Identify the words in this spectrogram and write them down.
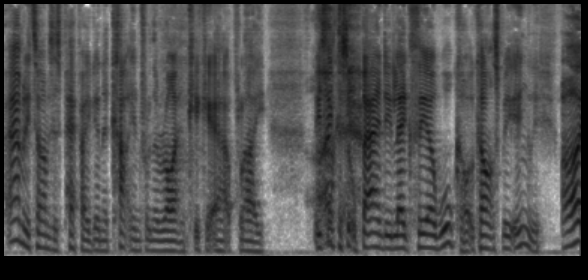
How many times is Pepe going to cut in from the right and kick it out of play? He's like a sort of bandy leg Theo Walcott who can't speak English. I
